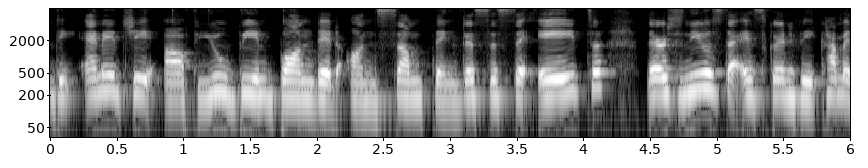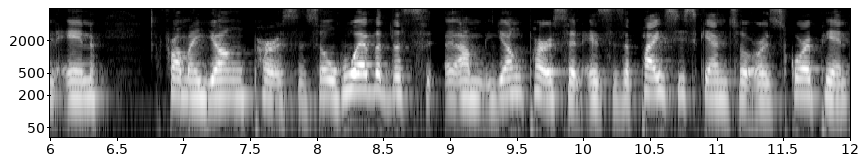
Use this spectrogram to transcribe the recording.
the energy of you being bonded on something. This is the eight. There's news that is going to be coming in from a young person. So whoever this um, young person is, is a Pisces, Cancer, or Scorpion,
